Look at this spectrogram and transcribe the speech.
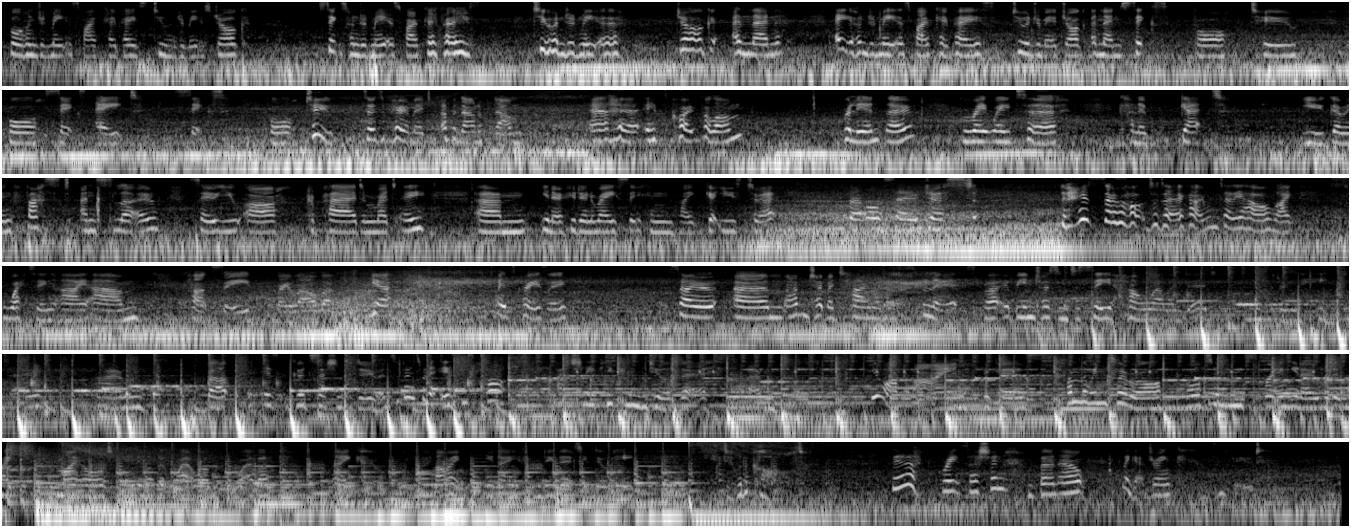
400 meters 5k pace 200 meters jog 600 meters 5k pace 200 meter jog and then 800 meters 5k pace 200 meter jog and then 6 4 2 four, six, eight, six, four, two. So it's a pyramid, up and down, up and down. Uh, it's quite full on. Brilliant though. Great way to kind of get you going fast and slow so you are prepared and ready. Um, you know, if you're doing a race that you can like get used to it. But also just, it's so hot today, I can't even tell you how like sweating I am can't see very well, but yeah, it's crazy. So um, I haven't checked my time on my splits, but it'd be interesting to see how well I did considering the heat today. Um, but it is a good session to do, and sometimes when it is this hot, actually if you can endure this, then or autumn, spring, you know, when it's like mild, a little bit wet or whatever, like, you're fine. You know, if you can do this, you can deal with the heat, you can deal with the cold. So yeah, great session, burnt out, gonna get a drink and some food.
